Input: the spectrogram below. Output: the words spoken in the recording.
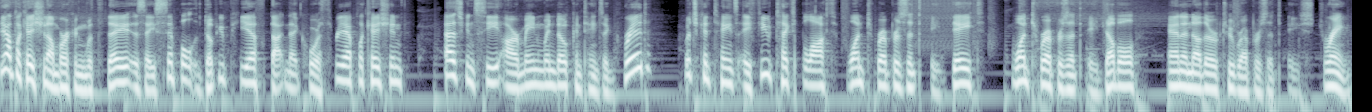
The application I'm working with today is a simple WPF.NET Core 3 application. As you can see, our main window contains a grid, which contains a few text blocks, one to represent a date, one to represent a double, and another to represent a string.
